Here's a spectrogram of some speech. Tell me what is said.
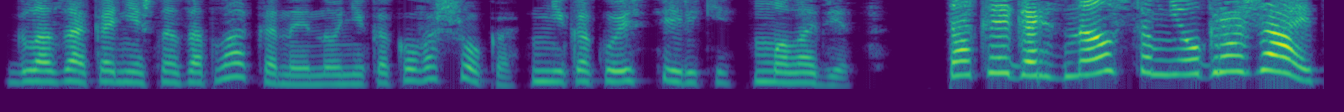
Глаза, конечно, заплаканные, но никакого шока, никакой истерики. Молодец. «Так Игорь знал, что мне угрожает,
